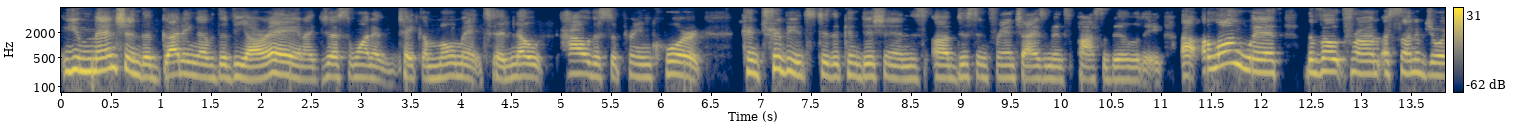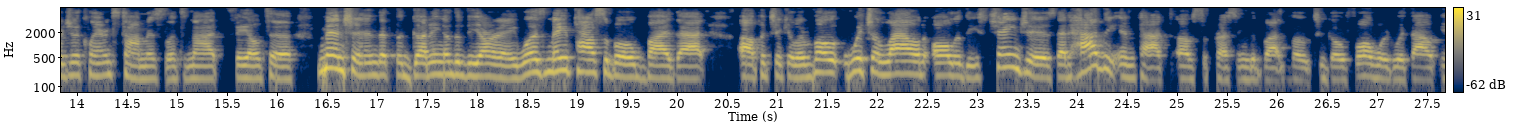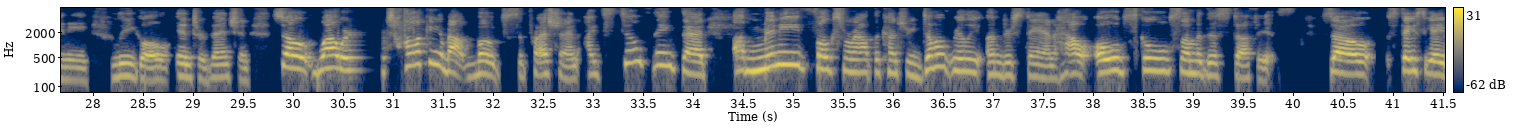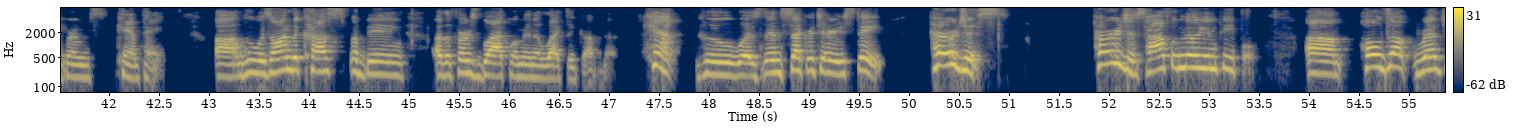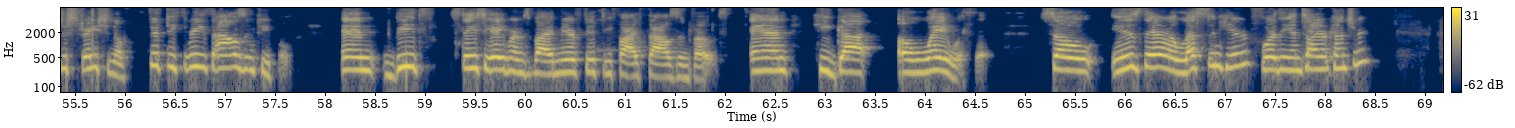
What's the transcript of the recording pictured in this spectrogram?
You mentioned the gutting of the VRA, and I just want to take a moment to note how the Supreme Court contributes to the conditions of disenfranchisement's possibility, uh, along with the vote from a son of Georgia, Clarence Thomas. Let's not fail to mention that the gutting of the VRA was made possible by that uh, particular vote, which allowed all of these changes that had the impact of suppressing the Black vote to go forward without any legal intervention. So while we're talking about vote suppression, I still think that uh, many folks from throughout the country don't really understand how old school some of this stuff is. So, Stacey Abrams' campaign, um, who was on the cusp of being uh, the first Black woman elected governor. Kemp, who was then Secretary of State, purges, purges half a million people, um, holds up registration of 53,000 people, and beats Stacey Abrams by a mere 55,000 votes. And he got away with it. So, is there a lesson here for the entire country?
